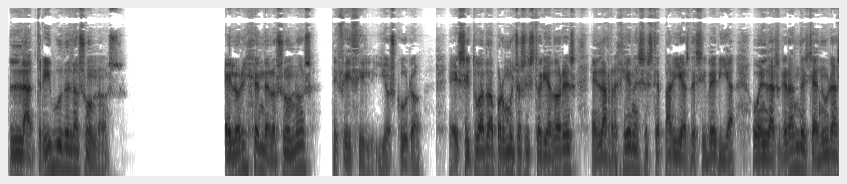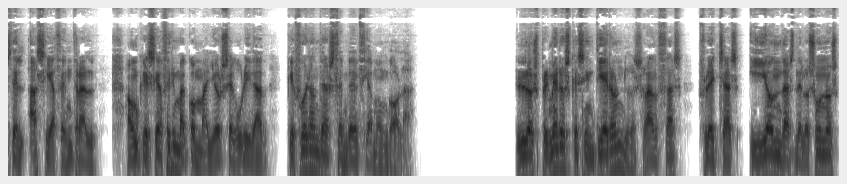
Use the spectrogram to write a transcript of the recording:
La tribu de los Hunos El origen de los Hunos, difícil y oscuro, es situado por muchos historiadores en las regiones esteparias de Siberia o en las grandes llanuras del Asia Central, aunque se afirma con mayor seguridad que fueron de ascendencia mongola. Los primeros que sintieron las lanzas, flechas y ondas de los unos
